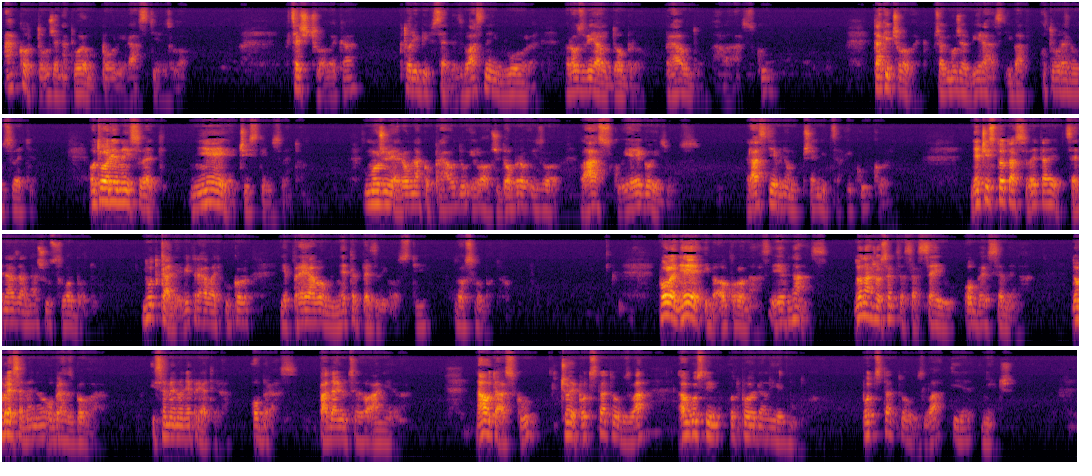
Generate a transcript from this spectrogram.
Ako to, že na tvojom poli rastie zlo? Chceš človeka, ktorý by v sebe z vlastnej vôle rozvíjal dobro, pravdu a lásku? Taký človek však môže vyrásť iba v otvorenom svete. Otvorený svet nie je čistým svetom. Umožňuje rovnako pravdu i lož, dobro i zlo, lásku i egoizmus. Rastie v ňom pšenica i kúkol. Nečistota sveta je cena za našu slobodu. Nutkanie vytrhávať kúkol je prejavom netrpezlivosti so slobodou. Pole nie je iba okolo nás, je v nás. Do nášho srdca sa sejú obe semena. Dobré semeno, obraz Boha i semeno nepriateľa, obraz padajúceho aniela. Na otázku, čo je podstatou zla, Augustín odpovedal jednoducho. Podstatou zla je nič.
